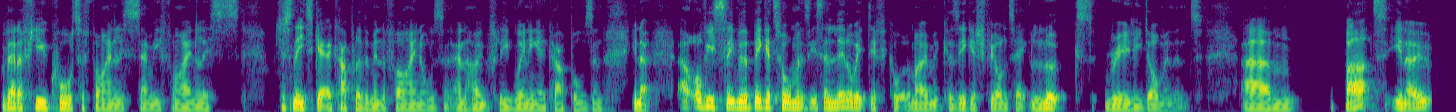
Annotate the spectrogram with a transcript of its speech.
We've had a few quarter-finalists semi-finalists. We just need to get a couple of them in the finals and, hopefully winning a couples. And you know obviously with the bigger tournaments it's a little bit difficult at the moment because Iga Swiatek looks really dominant. Um, but you know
